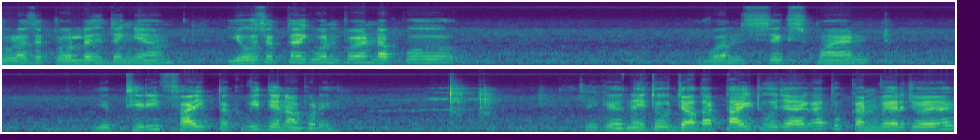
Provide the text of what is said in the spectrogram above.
थोड़ा सा टॉलरेंस देंगे हम। ये हो सकता है कि वन पॉइंट आपको वन सिक्स पॉइंट ये थ्री फाइव तक भी देना पड़े। ठीक है, नहीं तो ज़्यादा टाइट हो जाएगा तो कन्वेयर जो है,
